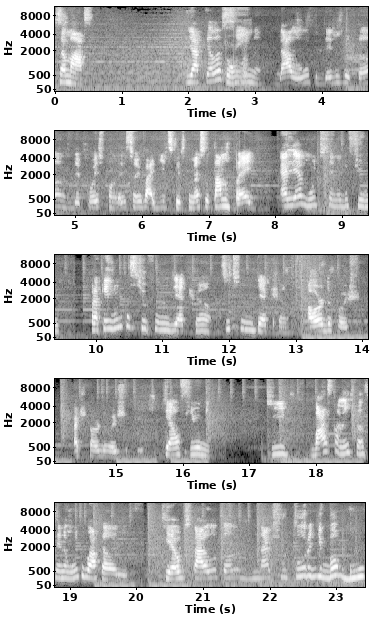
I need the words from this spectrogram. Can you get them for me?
Isso é massa. E aquela Toma. cena da luta, deles lutando, depois quando eles são invadidos, que eles começam a lutar no prédio, ali é muito cena do filme. Pra quem nunca assistiu filme de action, assiste filme de action. A Hora do Rush. Acho que é a Hora do Rush. Que é um filme que basicamente tem uma cena muito igual àquela ali. Que é os caras lutando na estrutura de bambu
